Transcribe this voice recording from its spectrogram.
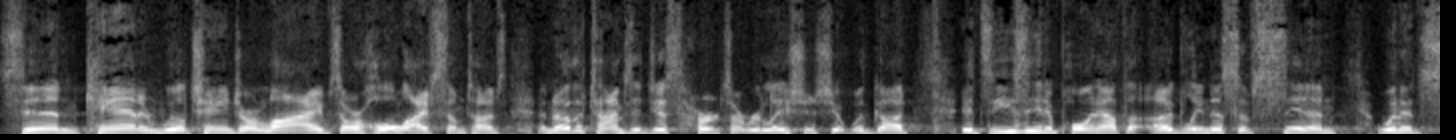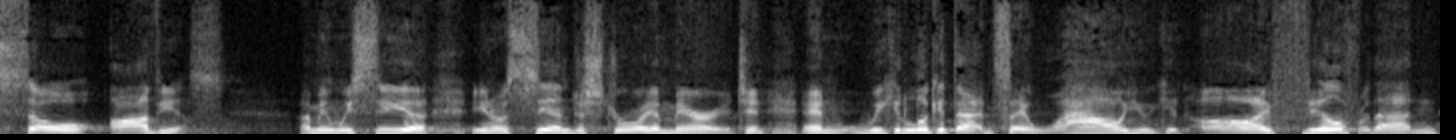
Sin can and will change our lives, our whole life sometimes. And other times it just hurts our relationship with God. It's easy to point out the ugliness of sin when it's so obvious. I mean, we see a, you know, sin destroy a marriage, and, and we can look at that and say, wow, you can, oh, I feel for that and,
